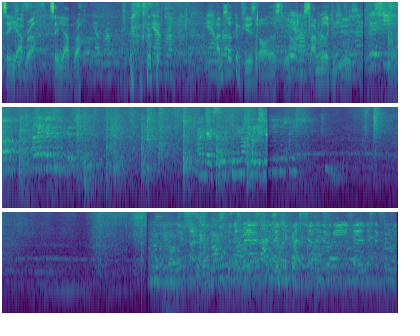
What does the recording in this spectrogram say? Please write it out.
Say yeah, bruh. Say yeah, bruh. Yeah, bro. Yeah, bro. Yeah, bro. I'm so confused at all this, to be Yeah, honest. I'm really me- me confused. Okay, so we cannot really get. so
